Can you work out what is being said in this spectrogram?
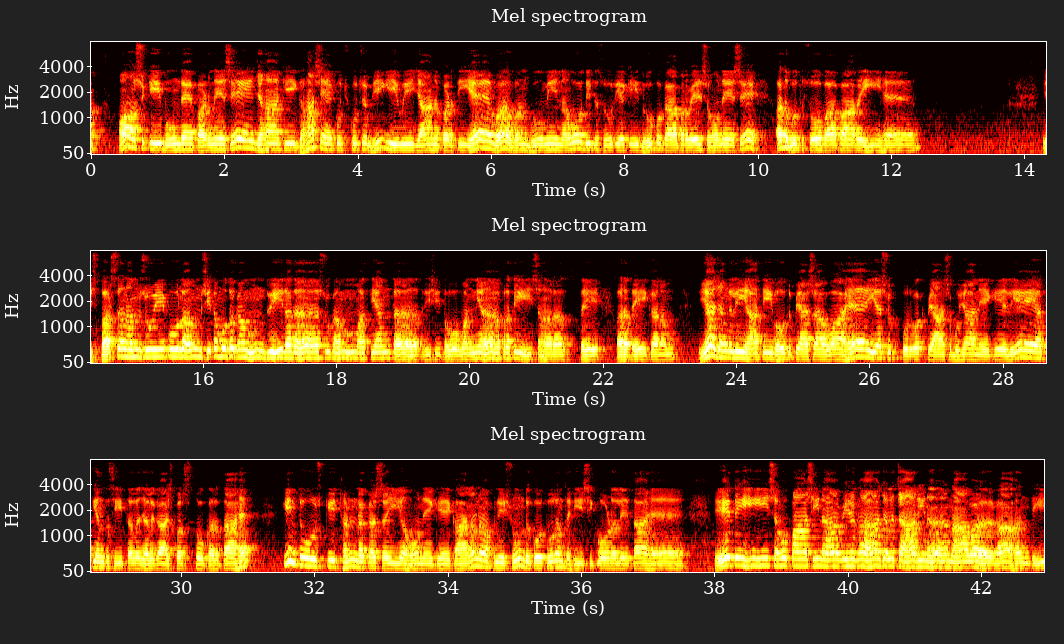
औष की बूंदे पड़ने से जहाँ की घासें कुछ कुछ भीगी हुई जान पड़ती है, वह वन भूमि नवोदित सूर्य की धूप का प्रवेश होने से अद्भुत शोभा पा रही है। स्पर्शनं सुविपुलं शीतमुदकं सुखम् अत्यन्त त्रिषितो वन्य प्रतिसंहरस्ते हरते करम। यह जंगली हाथी बहुत प्यासा हुआ है। यह सुख पूर्वक प्यास बुझाने के लिए अत्यंत शीतल जल का स्पर्श तो करता है, किंतु उसकी ठंडक असह्य होने के कारण अपनी शूंड को तुरंत ही सिकोड़ लेता है। एते हि समुपासिना विहगा जलचारिण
